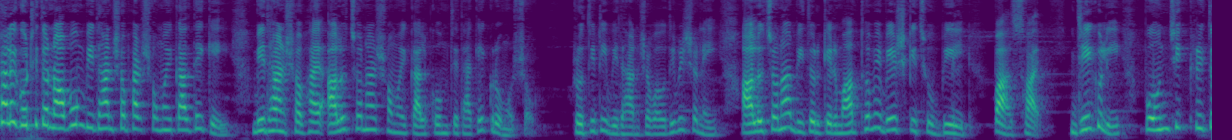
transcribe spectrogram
সালে গঠিত নবম বিধানসভার সময়কাল থেকেই বিধানসভায় আলোচনার সময়কাল কমতে থাকে ক্রমশ। প্রতিটি বিধানসভা অধিবেশনেই আলোচনা বিতর্কের মাধ্যমে বেশ কিছু বিল পাস হয়, যেগুলি পঞ্জীকৃত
